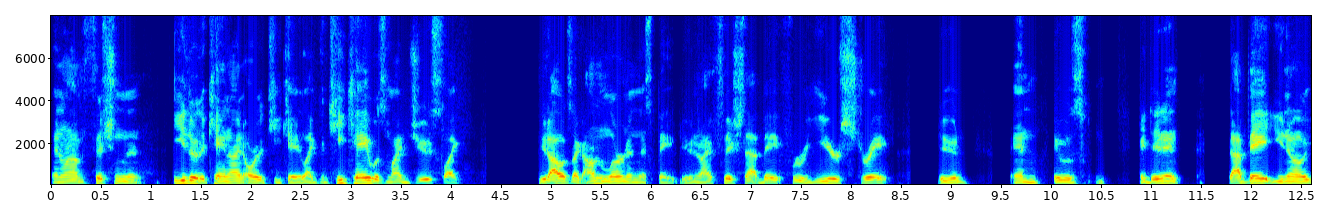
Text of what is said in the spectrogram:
And when I'm fishing the, either the K9 or the TK, like the TK was my juice. Like, dude, I was like, I'm learning this bait, dude. And I fished that bait for a year straight. dude. And it was, it didn't, that bait, you know,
